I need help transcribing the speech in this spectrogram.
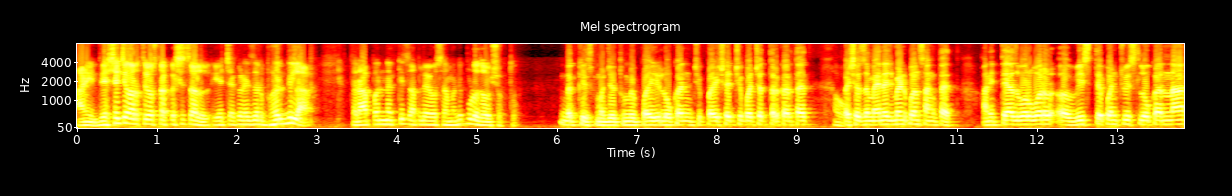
आणि देशाची अर्थव्यवस्था कशी चालेल याच्याकडे जर भर दिला तर आपण नक्कीच आपल्या व्यवसायामध्ये पुढे जाऊ शकतो. नक्कीच. म्हणजे तुम्ही लोकांची पैशाची बचत तर करतायत. हो. पैशाचं मॅनेजमेंट पण सांगतायत. आणि त्याचबरोबर वीस ते पंचवीस लोकांना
